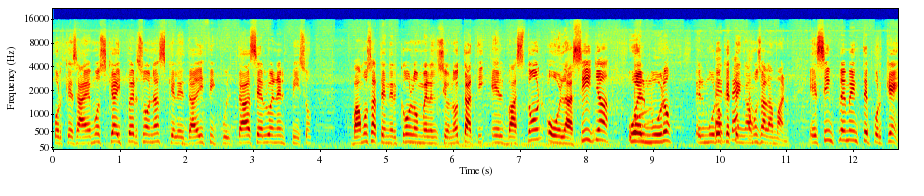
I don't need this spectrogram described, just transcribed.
porque sabemos que hay personas que les da dificultad hacerlo en el piso, vamos a tener, como lo mencionó Tati, el bastón o la silla o el muro, el muro que tengamos a la mano. Es simplemente porque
